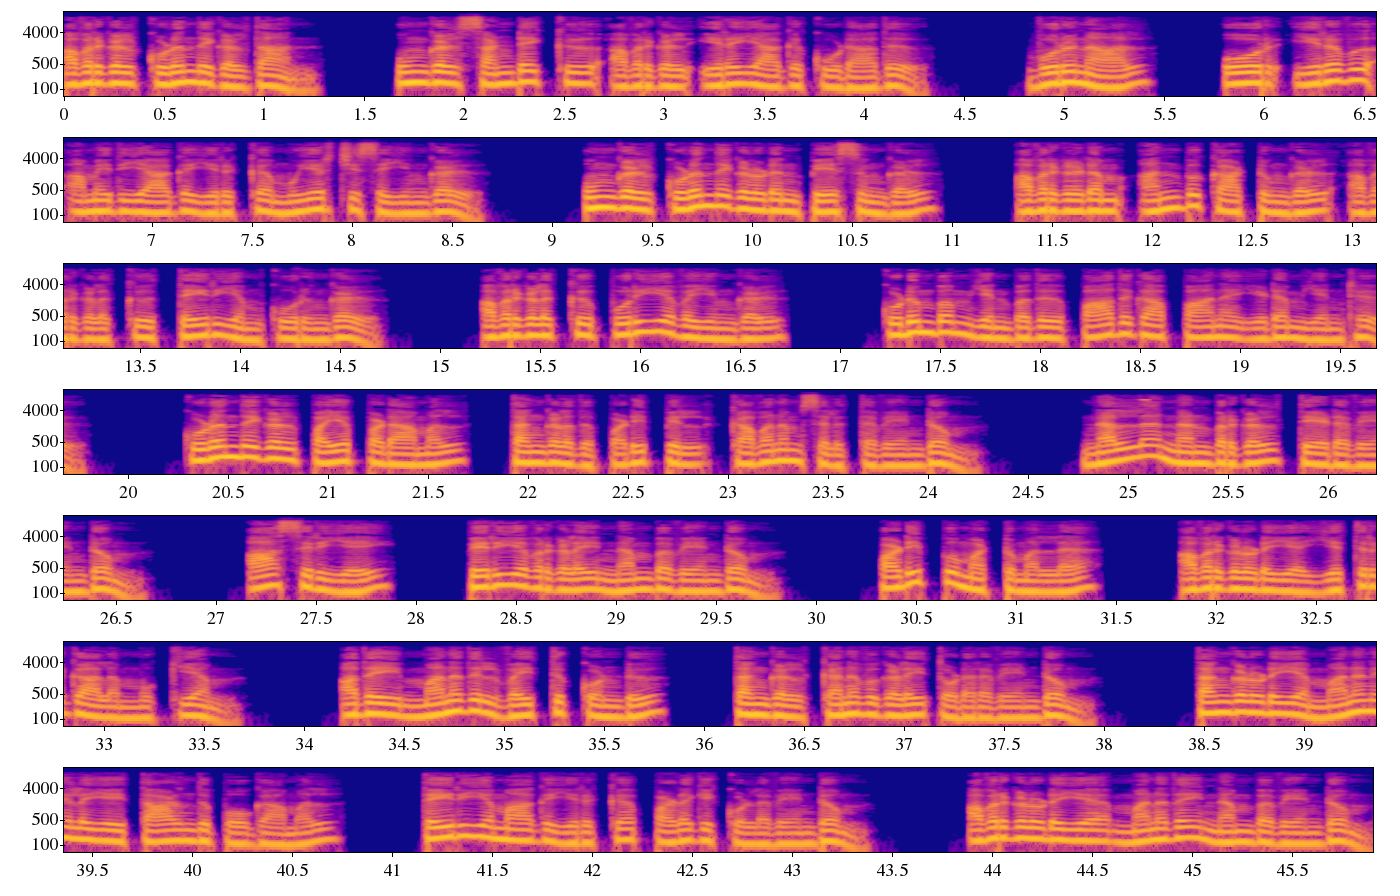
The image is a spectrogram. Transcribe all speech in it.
அவர்கள் குழந்தைகள்தான். உங்கள் சண்டைக்கு அவர்கள் இரையாக கூடாது. ஒருநாள் ஓர் இரவு அமைதியாக இருக்க முயற்சி செய்யுங்கள். உங்கள் குழந்தைகளுடன் பேசுங்கள். அவர்களிடம் அன்பு காட்டுங்கள். அவர்களுக்கு தைரியம் கூறுங்கள். அவர்களுக்கு புரிய வையுங்கள். குடும்பம் என்பது பாதுகாப்பான இடம் என்று. குழந்தைகள் பயப்படாமல் தங்களது படிப்பில் கவனம் செலுத்த வேண்டும். நல்ல நண்பர்கள் தேட வேண்டும். ஆசிரியை பெரியவர்களை நம்ப வேண்டும். படிப்பு மட்டுமல்ல அவர்களுடைய எதிர்காலம் முக்கியம். அதை மனதில் வைத்துக்கொண்டு தங்கள் கனவுகளை தொடர வேண்டும். தங்களுடைய மனநிலையை தாழ்ந்து போகாமல் தைரியமாக இருக்க பழகிக்கொள்ள வேண்டும். அவர்களுடைய மனதை நம்ப வேண்டும்.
